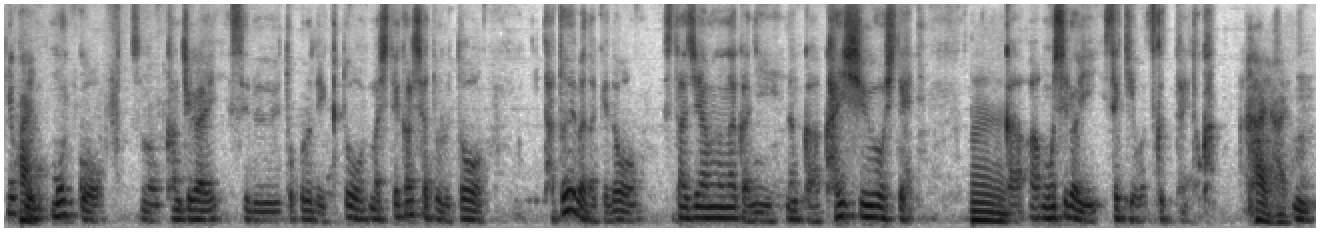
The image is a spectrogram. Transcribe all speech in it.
よくもう一個その勘違いするところでいくと、まあ、指定管理者取ると、例えばだけど、スタジアムの中になんか改修をして、なんか面白い席を作ったりとか、はいはい。うん、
